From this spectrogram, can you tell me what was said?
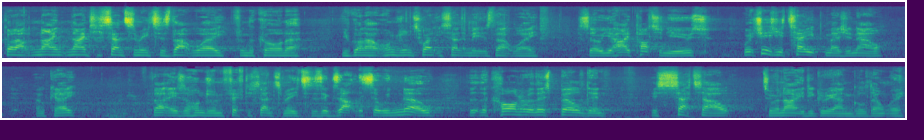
gone out nine, 90 centimetres that way from the corner, you've gone out 120 centimetres that way. So your hypotenuse, which is your tape measure now, okay, that is 150 centimetres exactly. So we know that the corner of this building is set out to a 90 degree angle, don't we?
